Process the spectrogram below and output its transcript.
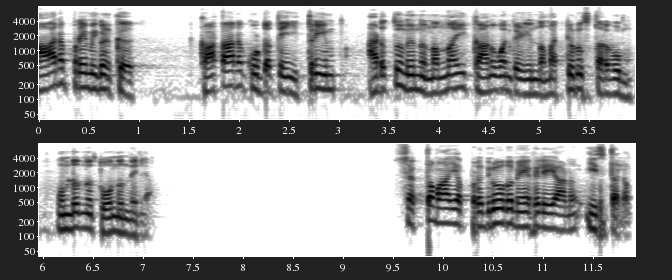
ആനപ്രേമികൾക്ക് കാട്ടാനക്കൂട്ടത്തെ ഇത്രയും അടുത്തുനിന്ന് നന്നായി കാണുവാൻ കഴിയുന്ന മറ്റൊരു സ്ഥലവും ഉണ്ടെന്ന് തോന്നുന്നില്ല. ശക്തമായ പ്രതിരോധ മേഖലയാണ് ഈ സ്ഥലം.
